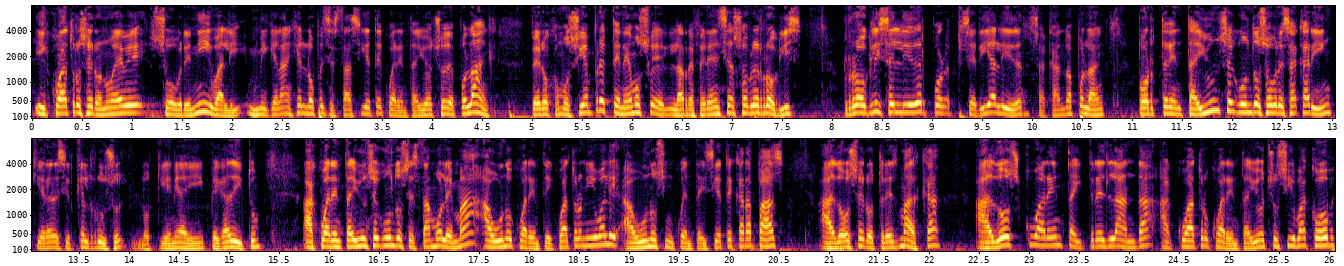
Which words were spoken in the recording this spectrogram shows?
y 4.09 sobre Nibali. Miguel Ángel López está a 7.48 de Polanc. Pero como siempre tenemos eh, la referencia sobre Roglic. Roglic es líder por, sería líder, sacando a Polanc, por 31 segundos sobre Zacarín, quiere decir que el ruso lo tiene ahí pegadito. A 41 segundos está Molemá, a 1.44 Nibali, a 1.57 Carapaz, a 2.03 Mazca, a 2.43 Landa, a 4.48 Sivakov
